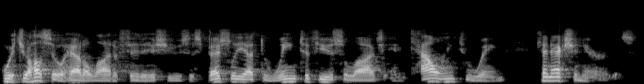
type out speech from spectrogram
which also had a lot of fit issues, especially at the wing to fuselage and cowling to wing connection areas.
